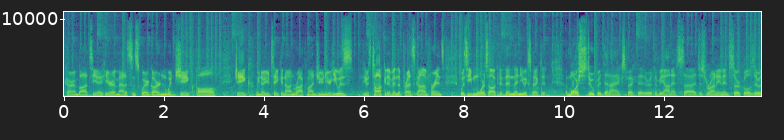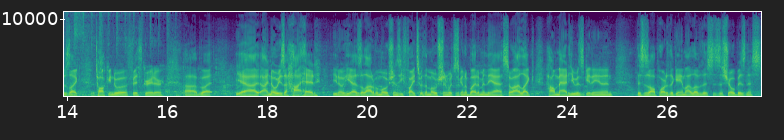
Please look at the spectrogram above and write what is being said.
Karan Bhatia here at Madison Square Garden with Jake Paul. Jake, we know you're taking on Rahman Jr. He was he was talkative in the press conference. Was he more talkative than, than you expected? More stupid than I expected, to be honest. Uh, just running in circles. It was like talking to a fifth grader. Uh, but yeah, I, I know he's a hothead you know, he has a lot of emotions. He fights with emotion, which is going to bite him in the ass. So I like how mad he was getting, and this is all part of the game. I love this. This is a show business.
